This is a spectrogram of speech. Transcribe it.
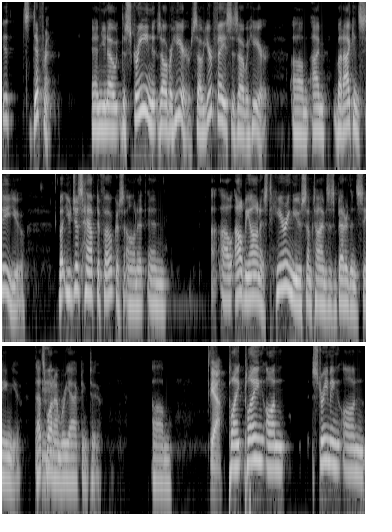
it's different. And you know the screen is over here, so your face is over here. Um, I'm, but I can see you. But you just have to focus on it and I'll, I'll be honest, hearing you sometimes is better than seeing you. That's mm. what I'm reacting to. Um, yeah. Playing, playing on streaming on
